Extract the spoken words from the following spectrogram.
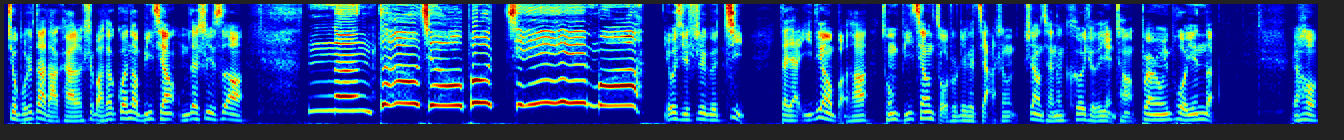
就不是大打开了，是把它关到鼻腔。我们再试一次啊！难道就不寂寞？尤其是这个寂，大家一定要把它从鼻腔走出这个假声，这样才能科学的演唱，不然容易破音的。然后，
